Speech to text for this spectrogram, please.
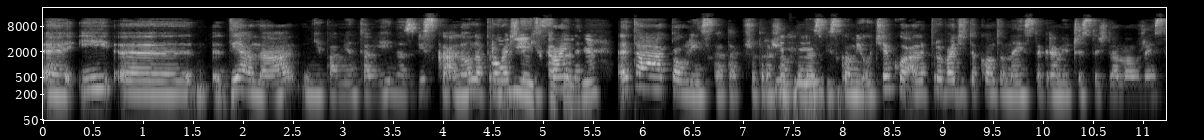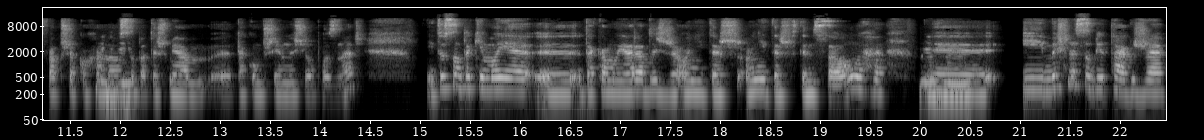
E, I Diana, nie pamiętam jej nazwiska, ale ona prowadzi Paulińska taki fajny. Pewnie. E, tak, Paulińska, tak, przepraszam, mhm. to nazwisko mi uciekło, ale prowadzi to konto na Instagramie Czystość dla Małżeństwa. Przekochana mhm. osoba, też miałam e, taką przyjemność ją poznać. I to są takie moje, e, taka moja radość, że oni też, oni też w tym są. E, mhm. I myślę sobie tak, że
